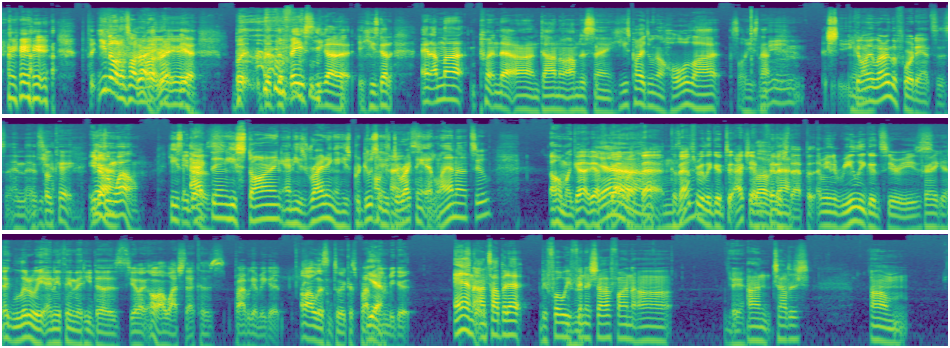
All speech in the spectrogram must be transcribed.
you know what I'm talking Right, about, right? yeah, Yeah. yeah. But the, the face, you gotta, he's gotta, and I'm not putting that on Donald. I'm just saying he's probably doing a whole lot, so he's not. I mean, you you can know. only learn the four dances, and it's Yeah. okay. He Yeah. does them well. He's he does. acting, he's starring, and he's writing, and he's producing, he's directing Atlanta too. Oh my god, yeah, I forgot about that because that's mhm. really good too. Actually, I haven't finished that. that. but I mean, a really good series. Very good. Like literally anything that he does, you're like, oh, I'll watch that because probably gonna be good. Oh, I'll listen to it because probably Yeah. gonna be good. And Dope. on top of that, before Mm-hmm. we finish off on uh Yeah. on childish, um,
